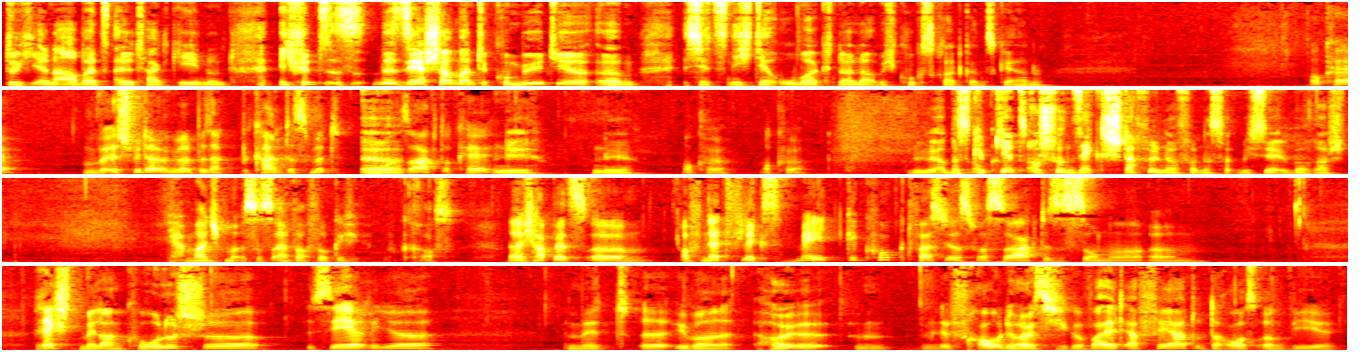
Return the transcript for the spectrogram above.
durch ihren Arbeitsalltag gehen. Und ich finde, es ist eine sehr charmante Komödie. Ähm, ist jetzt nicht der Oberknaller, aber ich gucke es gerade ganz gerne. Okay. Und ist wieder irgendjemand Bekanntes mit, wo äh, man sagt, okay? Nee, nee. Okay, okay. Nö, aber es gibt okay. jetzt auch schon sechs Staffeln davon, das hat mich sehr überrascht. Ja, manchmal ist das einfach wirklich krass. Na, ich habe jetzt ähm, auf Netflix Made geguckt, falls ihr das was sagt. Das ist so eine ähm, recht melancholische Serie mit äh, über äh, eine Frau, die häusliche Gewalt erfährt und daraus irgendwie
